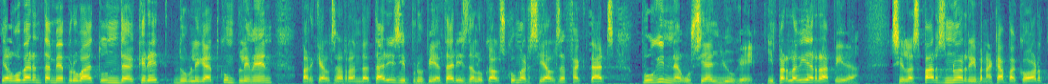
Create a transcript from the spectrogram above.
I el govern també ha aprovat un decret d'obligat compliment perquè els arrendataris i propietaris de locals comercials afectats puguin negociar el lloguer. I per la via ràpida, si les parts no arriben a cap acord,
